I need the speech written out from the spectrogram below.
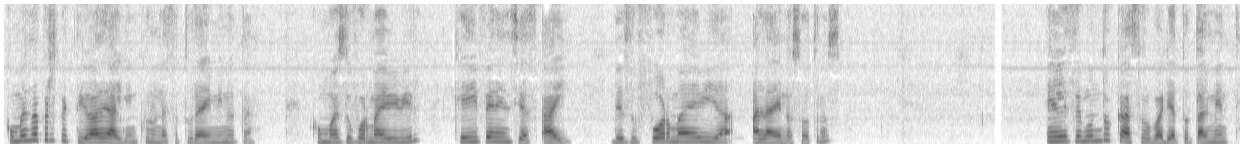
como es la perspectiva de alguien con una estatura diminuta, cómo es su forma de vivir, qué diferencias hay de su forma de vida a la de nosotros. En el segundo caso varía totalmente,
